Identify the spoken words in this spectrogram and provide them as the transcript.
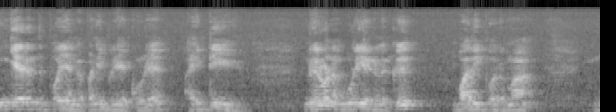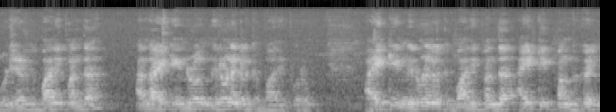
இங்கேருந்து போய் அங்கே பணிபுரியக்கூடிய ஐடி நிறுவன ஊழியர்களுக்கு பாதிப்பு வருமா? ஊழியர்களுக்கு பாதிப்பு வந்தால் அந்த ஐடி நிறுவன நிறுவனங்களுக்கு பாதிப்பு வரும். ஐடி நிறுவனங்களுக்கு பாதிப்பு வந்தால் ஐடி பங்குகள்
